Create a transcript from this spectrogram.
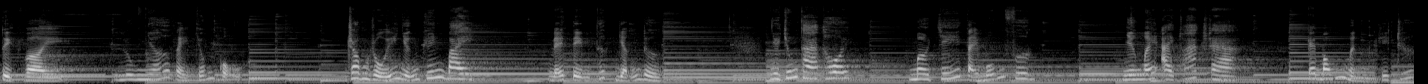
tuyệt vời, luôn nhớ về chốn cũ. Rong ruổi những chuyến bay để tìm thức dẫn đường. Như chúng ta thôi, mơ chí tại bốn phương. Nhưng mấy ai thoát ra, cái bóng mình khi trước.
